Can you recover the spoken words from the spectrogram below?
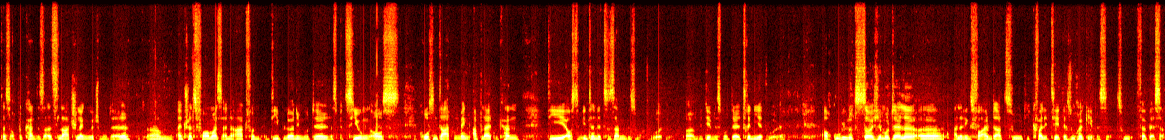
das auch bekannt ist als Large Language Modell. Ähm, ein Transformer ist eine Art von Deep Learning Modell, das Beziehungen aus großen Datenmengen ableiten kann, die aus dem Internet zusammengesucht wurden. Mit dem das Modell trainiert wurde. Auch Google nutzt solche Modelle, äh, allerdings vor allem dazu, die Qualität der Suchergebnisse zu verbessern.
